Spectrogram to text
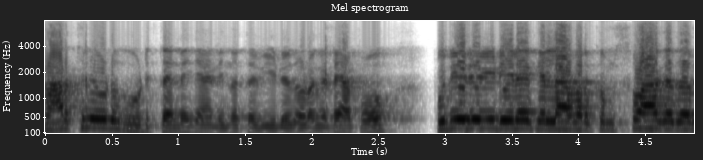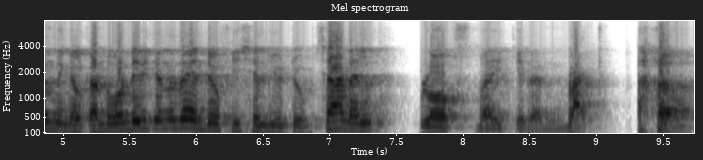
പ്രാർത്ഥനയോട് കൂടി തന്നെ ഞാൻ ഇന്നത്തെ വീഡിയോ തുടങ്ങട്ടെ. അപ്പോൾ പുതിയൊരു വീഡിയോയിലേക്ക് എല്ലാവർക്കും സ്വാഗതം. നിങ്ങൾ കണ്ടുകൊണ്ടിരിക്കുന്നത് എന്റെ official YouTube channel blogs by Kiran Black.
